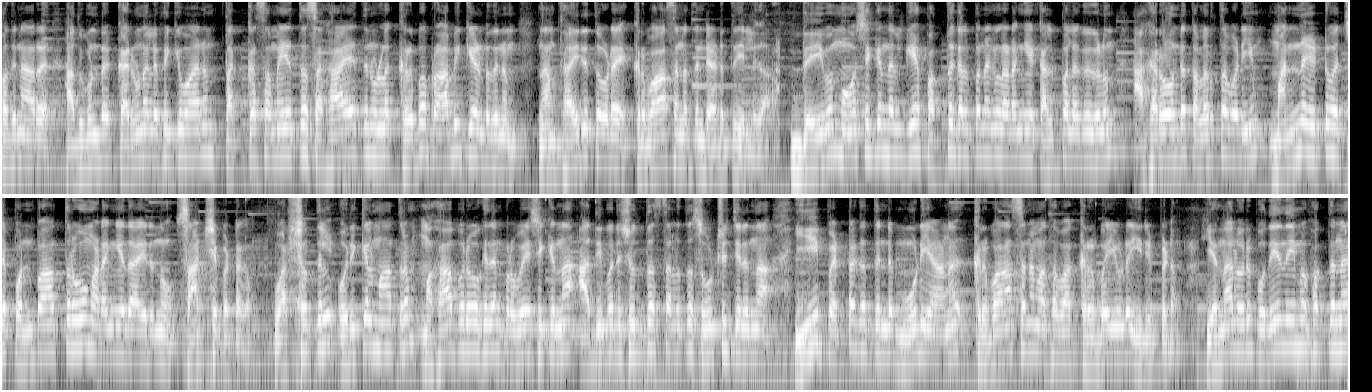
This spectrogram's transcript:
പതിനാറ് അതുകൊണ്ട് കരുണ ലഭിക്കുവാനും തക്ക സമയത്ത് സഹായത്തിനുള്ള കൃപ പ്രാപിക്കേണ്ടതിനും നാം ധൈര്യത്തോടെ കൃപാസനത്തിന്റെ അടുത്ത് ചെല്ലുക. ദൈവം മോശയ്ക്ക് നൽകിയ പത്ത് കൽപ്പനകൾ അടങ്ങിയ കൽപ്പലകകളും അഹറോന്റെ തളർത്ത വടിയും മണ്ണ് ഇട്ടുവെച്ച പൊൻപാത്രവും അടങ്ങിയതായിരുന്നു സാക്ഷ്യപ്പെട്ടകം വർഷത്തിൽ ഒരിക്കൽ മാത്രം മഹാപുരോഹിതൻ പ്രവേശിക്കുന്ന അതിപരിശുദ്ധ സ്ഥലത്ത് സൂക്ഷിച്ചിരുന്ന ഈ പെട്ടകത്തിന്റെ മൂടിയാണ് കൃപാസനം അഥവാ കൃപയുടെ ഇരിപ്പിടം. എന്നാൽ ഒരു പുതിയ നിയമഭക്തന്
